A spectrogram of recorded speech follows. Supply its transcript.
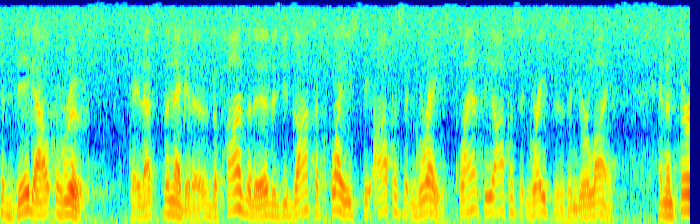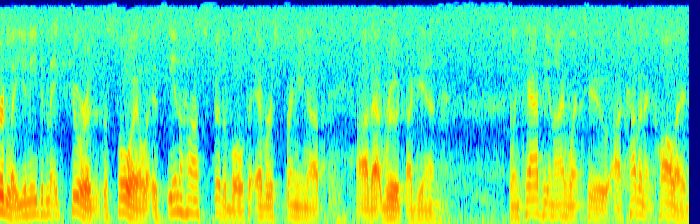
to dig out the root. Okay, that's the negative. The positive is you've got to place the opposite grace, plant the opposite graces in your life. And then thirdly, you need to make sure that the soil is inhospitable to ever springing up uh, that root again. When Kathy and I went to uh, Covenant College,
